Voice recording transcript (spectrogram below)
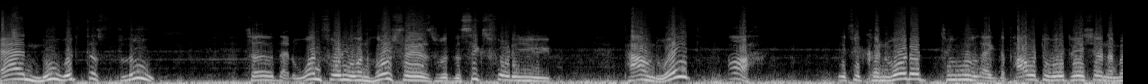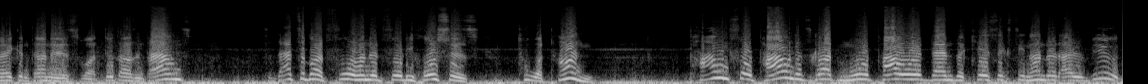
can move. It just flew. So that 141 horses with the 640 pound weight, ah, if you convert it to like the power to weight ratio in American ton is what 2,000 pounds. So that's about 440 horses to a ton. Pound for pound, it's got more power than the K1600 I reviewed.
